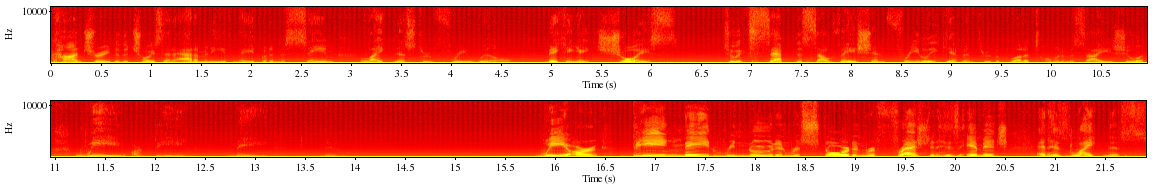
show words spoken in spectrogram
contrary to the choice that Adam and Eve made, but in the same likeness through free will, making a choice to accept the salvation freely given through the blood atonement of Messiah Yeshua, we are being made new. We are being made renewed and restored and refreshed in his image and his likeness.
